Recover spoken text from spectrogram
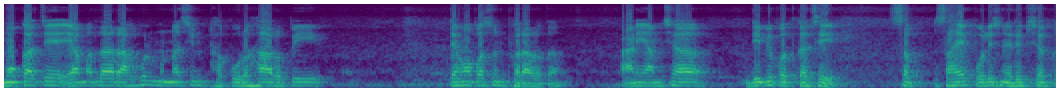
मोकाचे यामधला राहुल मुन्नासिंग ठाकूर हा आरोपी तेव्हापासून फरार होता. आणि आमच्या डी बी पथकाचे सप सहाय्यक पोलीस निरीक्षक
